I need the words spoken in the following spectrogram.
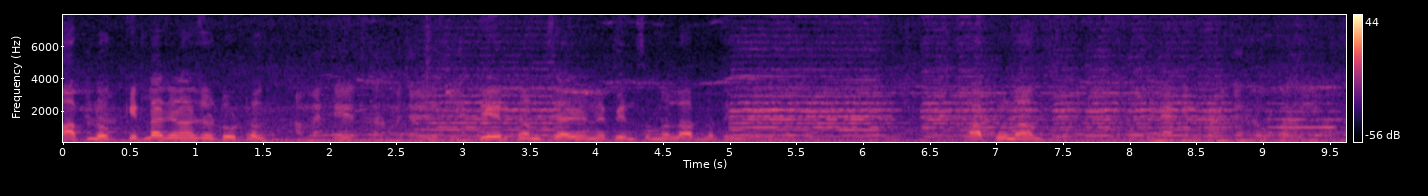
આપ લોકો કેટલા જણા છો ટોટલ? અમે તે કર્મચારીઓ છીએ. તેર કર્મચારીઓને પેન્શનનો લાભ નથી મળ્યો. આપનું નામ? પિનાકીન પ્રેમચંદ્ર ઉપાધ્યાય.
